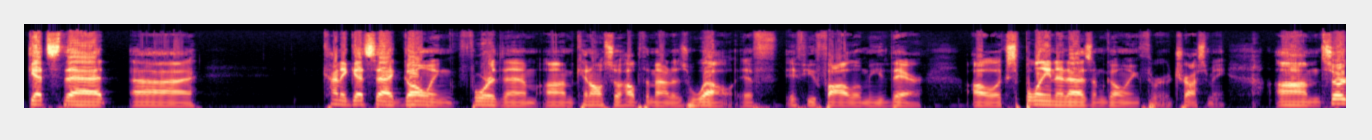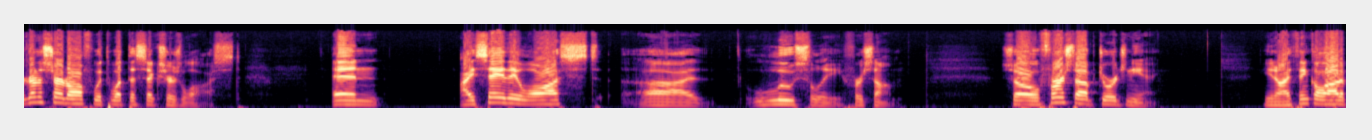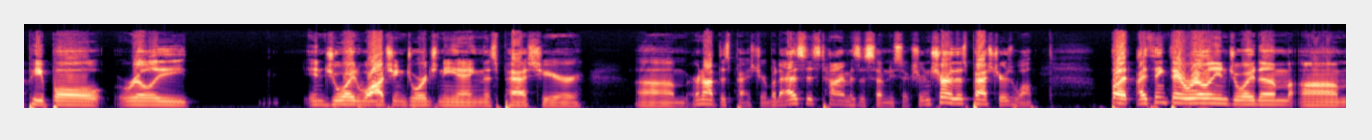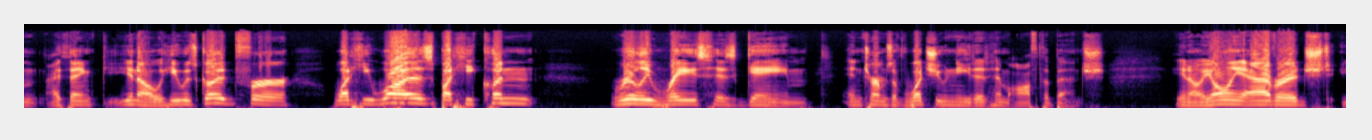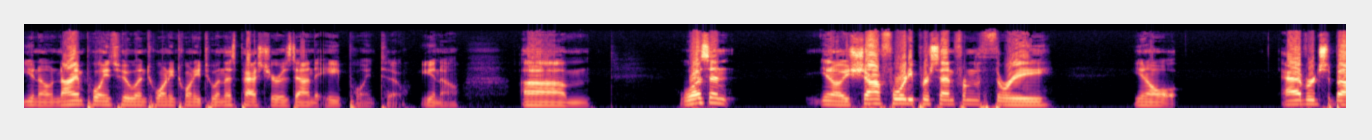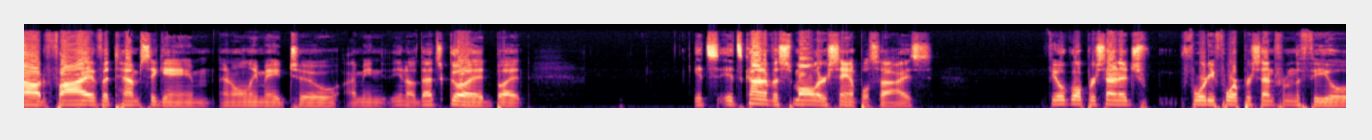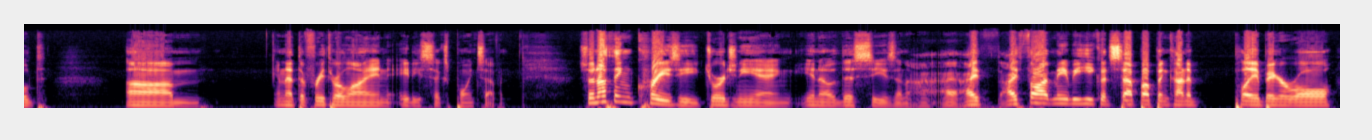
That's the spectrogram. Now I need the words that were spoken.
gets that uh, kind of gets that going for them um, can also help them out as well if if you follow me there I'll explain it as I'm going through. Trust me. Um, so we're going to start off with what the Sixers lost, and I say they lost uh, loosely for some. So first up, George Niang. You know, I think a lot of people really enjoyed watching George Niang this past year. Um, or not this past year, but as his time as a 76er. And sure, this past year as well but I think they really enjoyed him. Um, I think you know he was good for what he was, but he couldn't really raise his game in terms of what you needed him off the bench. You know, he only averaged, you know, 9.2 in 2022, and this past year is down to 8.2, you know. Um, wasn't, you know, he shot 40% from the three, you know, averaged about five attempts a game and only made two. I mean, you know, that's good, but it's it's kind of a smaller sample size. Field goal percentage, forty four percent from the field, um, and at the free throw line, eighty six point seven. So nothing crazy, George Niang, you know, this season. I, I I thought maybe he could step up and kind of play a bigger role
